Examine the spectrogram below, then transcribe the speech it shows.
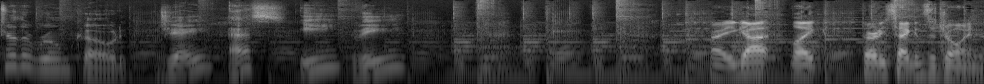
Enter the room code JSEV. All right, you got like 30 seconds to join.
